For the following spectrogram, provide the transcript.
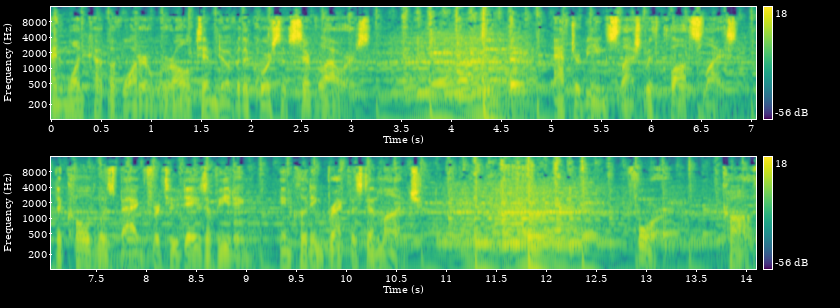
and one cup of water were all tinned over the course of several hours. After being slashed with cloth slice, the cold was bagged for two days of eating, including breakfast and lunch. 4. Cough.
